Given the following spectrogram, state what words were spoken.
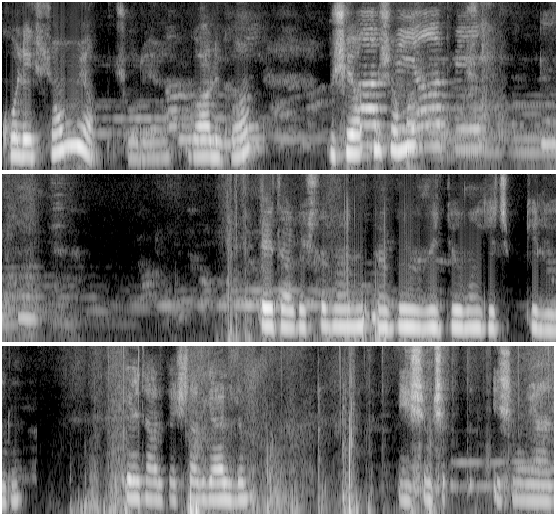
Koleksiyon mu yapmış oraya? Galiba. Bir şey yapmış ama. Evet arkadaşlar ben öbür videoma geçip geliyorum. Evet arkadaşlar geldim. Bir işim çıktı. İşim yani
